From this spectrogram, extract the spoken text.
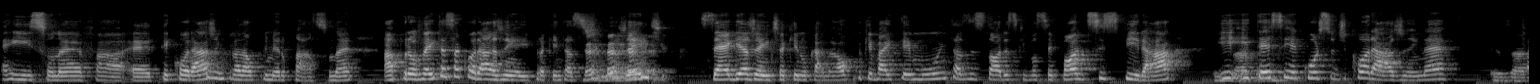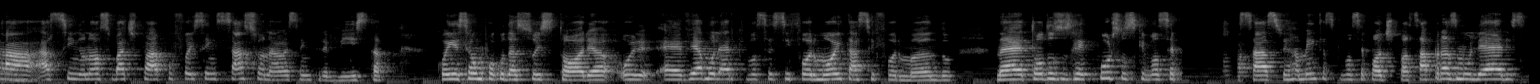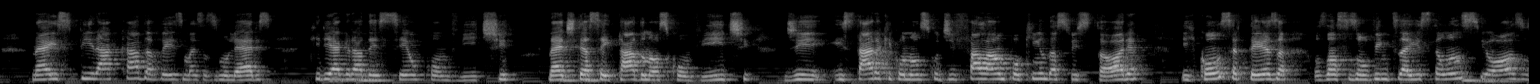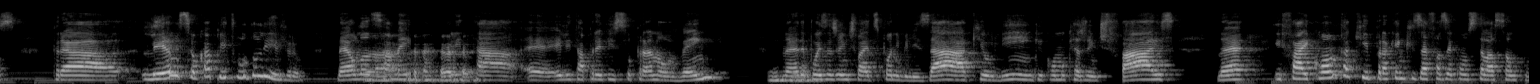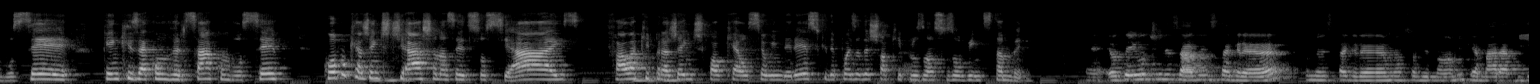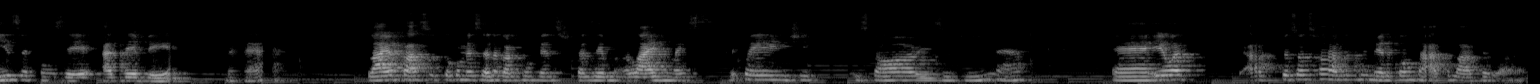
É isso, né, Fá? É ter coragem para dar o primeiro passo, né? Aproveita essa coragem aí para quem está assistindo a gente. Segue a gente aqui no canal, porque vai ter muitas histórias que você pode se inspirar E, e, ter esse recurso de coragem, né? Exatamente. assim, o nosso bate-papo foi sensacional essa entrevista. Conhecer um pouco da sua história, é, ver a mulher que você se formou e está se formando, né? Todos os recursos que você pode passar, as ferramentas que você pode passar para as mulheres, né? Inspirar cada vez mais as mulheres. Queria uhum. agradecer o convite, né? De ter aceitado o nosso convite, de estar aqui conosco, de falar um pouquinho da sua história. E com certeza os nossos ouvintes aí estão uhum. ansiosos para ler o seu capítulo do livro. Né? O lançamento ele está é, ele tá previsto para novembro. Né? Uhum. Né? Depois a gente vai disponibilizar aqui o link, como que a gente faz. Né? E Fai, conta aqui para quem quiser fazer constelação com você, quem quiser conversar com você, como que a gente te acha nas redes sociais? Fala aqui para a uhum. gente qual é o seu endereço, que depois eu deixo aqui para os nossos ouvintes também. É, eu tenho utilizado o Instagram, o meu Instagram, meu sobrenome, que é Marabisa, com Z, ADB, né? Lá eu faço, estou começando agora os movimentos de fazer live mais frequente, stories, enfim, né? É, eu, as pessoas fazem o primeiro contato lá pela,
